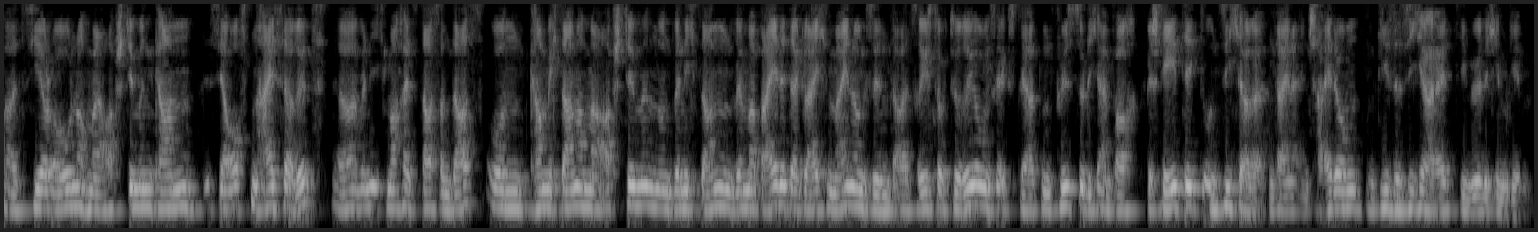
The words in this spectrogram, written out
als CRO nochmal abstimmen kann. Ist ja oft ein heißer Ritt. Ja, wenn ich mache jetzt das und das und kann mich da nochmal abstimmen und wenn ich dann, wenn wir beide der gleichen Meinung sind als Restrukturierungsexperten, fühlst du dich einfach bestätigt und sicherer in deiner Entscheidung. Und diese Sicherheit, die würde ich ihm geben.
